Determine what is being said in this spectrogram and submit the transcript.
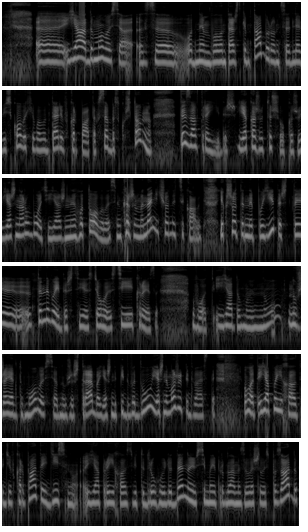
Е, я домовився з одним волонтерським табором. Це для військових і волонтерів в Карпатах. Все безкоштовно. Ти завтра їдеш. Я кажу, ти що? кажу, я ж на роботі, я ж не готовилась. Він каже: мене нічого не цікавить. Якщо ти не поїдеш, ти, ти не вийдеш з цієї, з цього, з цієї кризи. От. І я думаю, ну, ну вже як домовився, ну вже ж треба, я ж не підведу, я ж не можу підвести. От. І я поїхала тоді в Карпати, і дійсно я приїхала звідти другою людиною, всі мої проблеми залишились позаду.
